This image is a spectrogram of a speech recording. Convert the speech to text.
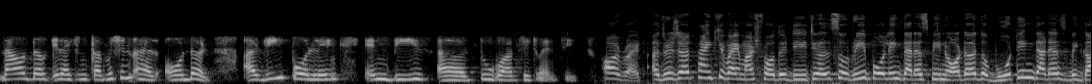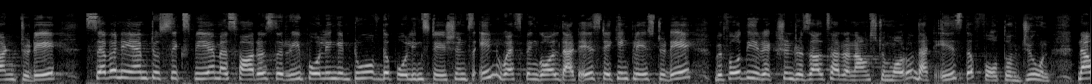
now the election commission has ordered a repolling in these uh, two constituencies all right adrija thank you very much for the details so repolling that has been ordered the voting that has begun today 7 a.m. to 6 p.m. as far as the repolling in two of the polling stations in west bengal that is taking place today before the election results are announced tomorrow that is the 4th of june. Now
